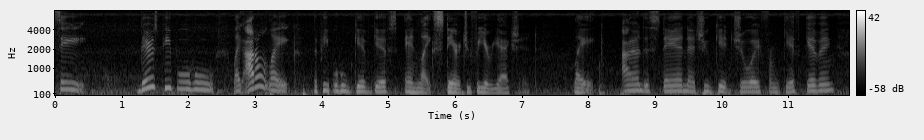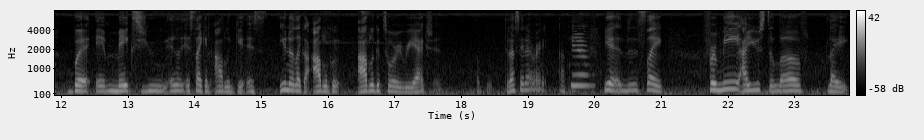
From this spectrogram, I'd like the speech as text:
See, there's people who like I don't like the people who give gifts and like stare at you for your reaction. Like I understand that you get joy from gift giving, but it makes you it's like an obligate it's you know like an obliga- obligatory reaction. Did I say that right? Yeah. yeah, it's like for me, I used to love like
